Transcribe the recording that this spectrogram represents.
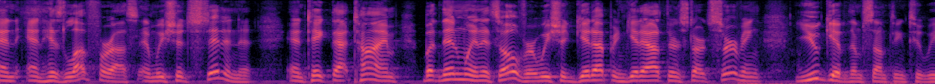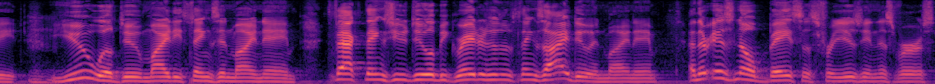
and and his love for us and we should sit in it and take that time but then when it's over we should get up and get out there and start serving you give them something to eat mm-hmm. you will do mighty things in my name in fact things you do will be greater than the things i do in my name and there is no basis for using this verse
